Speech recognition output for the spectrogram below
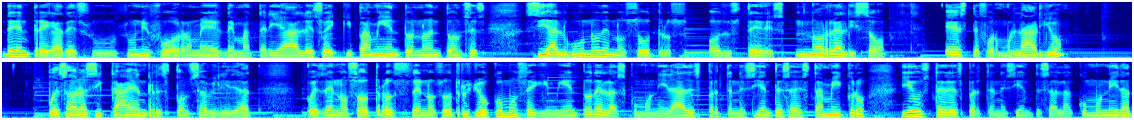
de entrega de sus uniformes, de materiales o equipamiento, ¿no? Entonces, si alguno de nosotros o de ustedes no realizó este formulario, pues ahora sí cae en responsabilidad pues de nosotros, de nosotros, yo como seguimiento de las comunidades pertenecientes a esta micro y ustedes pertenecientes a la comunidad.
